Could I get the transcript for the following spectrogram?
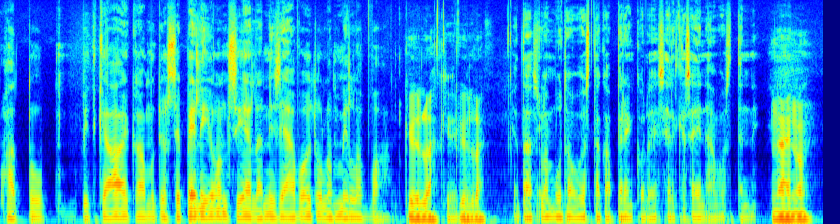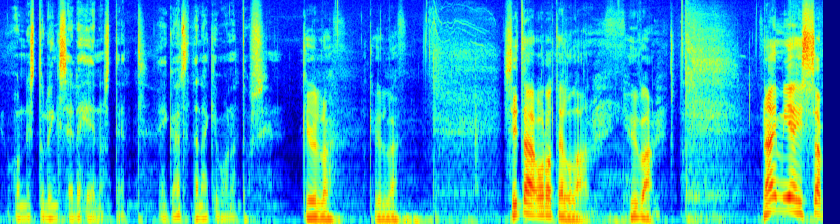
hattua pitkään aikaa, mutta jos se peli on siellä, niin sehän voi tulla milloin vaan. Kyllä, kyllä, Kyllä. kyllä. Ja taisi olla muutama vuosi takaperin, kun oli selkä seinää vasten, niin Näin on. onnistui Linkseille hienosti. Että eikä se tänäkin vuonna tosiaan. Kyllä, kyllä. Sitä odotellaan. Hyvä. Näin miehissä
